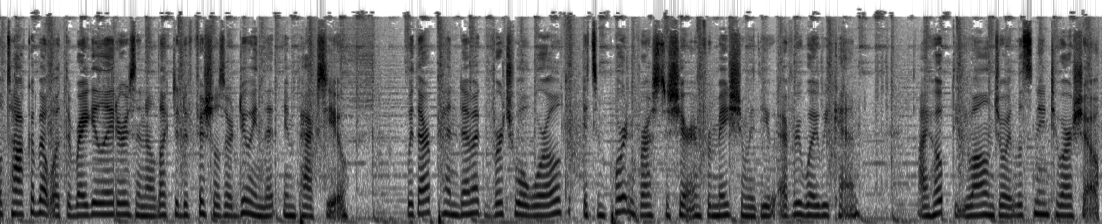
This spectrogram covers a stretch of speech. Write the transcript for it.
We'll talk about what the regulators and elected officials are doing that impacts you. With our pandemic virtual world, it's important for us to share information with you every way we can. I hope that you all enjoy listening to our show.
